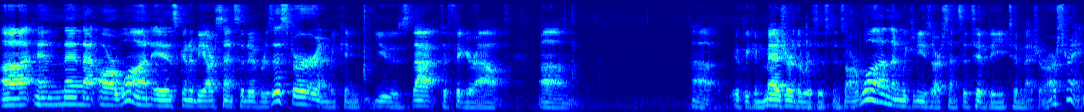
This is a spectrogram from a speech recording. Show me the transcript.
Uh, and then that R1 is going to be our sensitive resistor, and we can use that to figure out um, uh, if we can measure the resistance R1, then we can use our sensitivity to measure our strain.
